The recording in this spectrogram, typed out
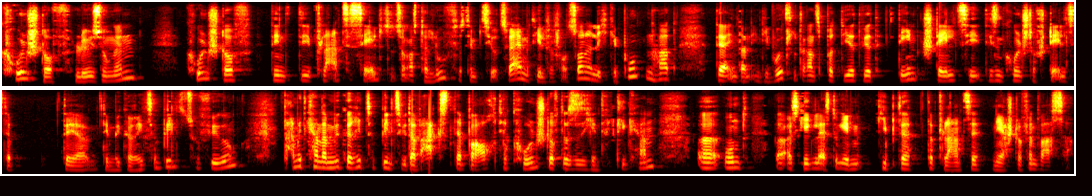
Kohlenstofflösungen Kohlenstoff, den die Pflanze selbst sozusagen aus der Luft, aus dem CO2 mit Hilfe von Sonnenlicht gebunden hat, der ihn dann in die Wurzel transportiert wird, dem stellt sie, diesen Kohlenstoff stellt sie der der, dem Mykorrhiza-Pilz zur Verfügung. Damit kann der Mykorrhiza-Pilz wieder wachsen, der braucht ja Kohlenstoff, dass er sich entwickeln kann äh, und äh, als Gegenleistung eben gibt er der Pflanze Nährstoff und Wasser.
